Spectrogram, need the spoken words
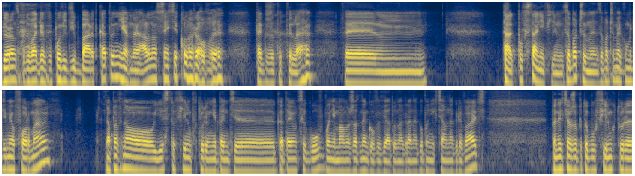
Biorąc pod uwagę wypowiedzi Bartka, to nie my, ale na szczęście kolorowy. Także to tyle. Tak, powstanie film. Zobaczymy. Zobaczymy, jaką będzie miał formę. Na pewno jest to film, w którym nie będzie gadających głów, bo nie mamy żadnego wywiadu nagranego, bo nie chciałem nagrywać. Będę chciał, żeby to był film, który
